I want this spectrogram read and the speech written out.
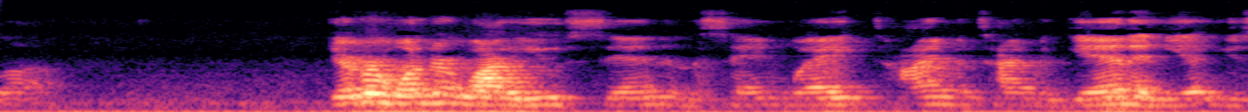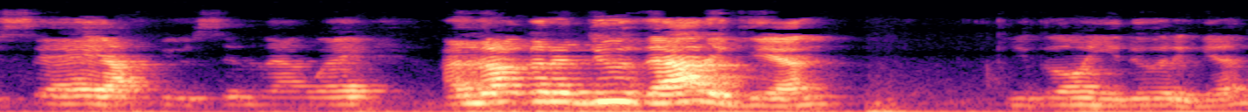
love. Do you ever wonder why you sin in the same way time and time again, and yet you say after you sin that way, I'm not going to do that again? You go and you do it again?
